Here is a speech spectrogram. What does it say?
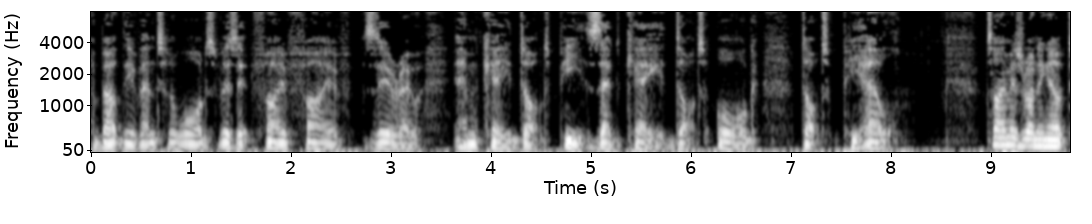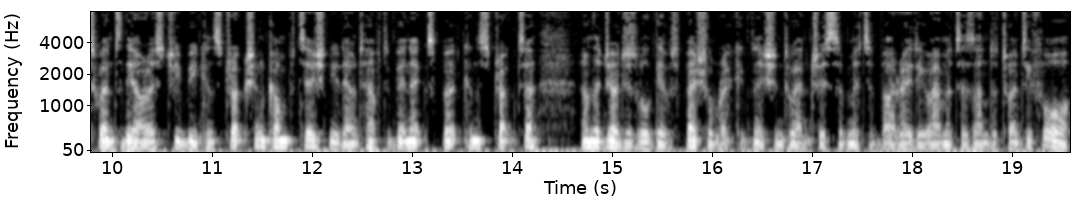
about the event and awards, visit 550mk.pzk.org.pl. Time is running out to enter the RSGB construction competition. You don't have to be an expert constructor, and the judges will give special recognition to entries submitted by radio amateurs under 24,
